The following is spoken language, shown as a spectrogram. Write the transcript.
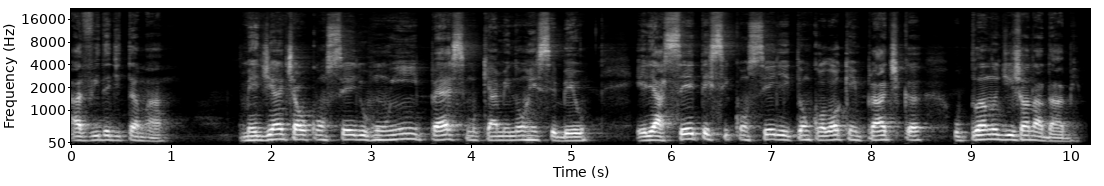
a vida de Tamar. Mediante ao conselho ruim e péssimo que Aminon recebeu, ele aceita esse conselho e então coloca em prática o plano de Jonadab.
